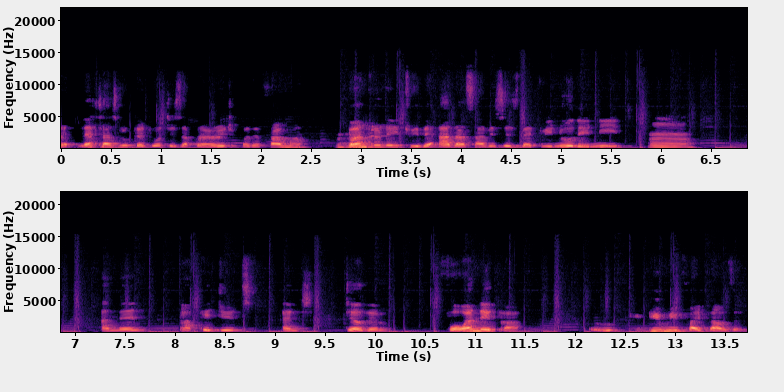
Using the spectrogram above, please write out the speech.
let, let us look at what is a priority for the farmer, Mhm. bundle it with the other services that we know they need, Mm. and then package it and tell them for one acre, give me 5,000.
